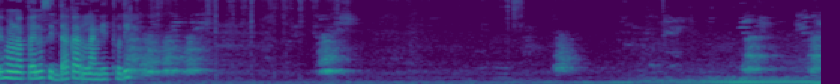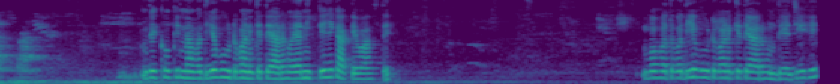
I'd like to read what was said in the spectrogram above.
ਤੇ ਹੁਣ ਆਪਾਂ ਇਹਨੂੰ ਸਿੱਧਾ ਕਰ ਲਾਂਗੇ ਇੱਥੋਂ ਦੀ। ਦੇਖੋ ਕਿੰਨਾ ਵਧੀਆ ਬੂਟ ਬਣ ਕੇ ਤਿਆਰ ਹੋਇਆ ਨਿੱਕੇ ਜਿਹੇ ਕਾਕੇ ਵਾਸਤੇ। ਬਹੁਤ ਵਧੀਆ ਬੂਟ ਬਣ ਕੇ ਤਿਆਰ ਹੁੰਦੇ ਆ ਜੀ ਇਹ।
